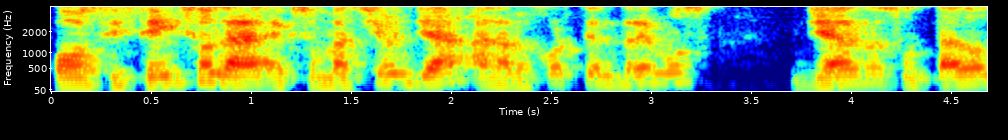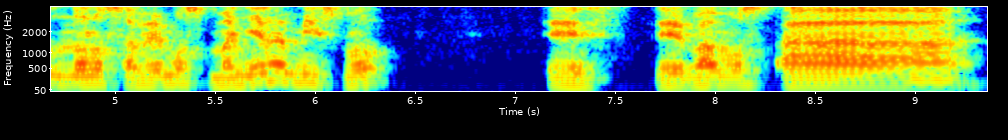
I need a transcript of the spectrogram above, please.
o si se hizo la exhumación ya, a lo mejor tendremos ya el resultado, no lo sabemos, mañana mismo este, vamos a,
